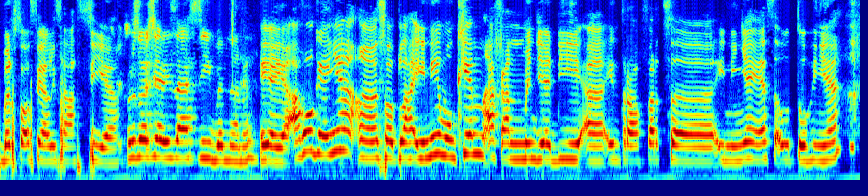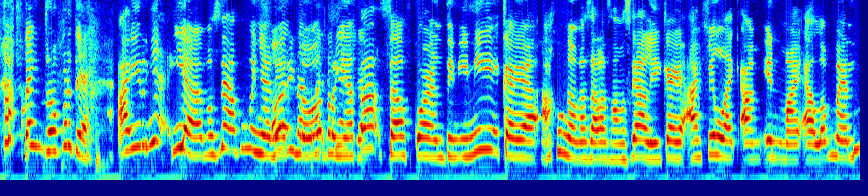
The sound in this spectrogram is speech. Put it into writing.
bersosialisasi ya. bersosialisasi bener. Iya, iya. Aku kayaknya eh, setelah ini mungkin akan menjadi eh, introvert se ininya ya, seutuhnya. Kita introvert ya? Akhirnya, iya, maksudnya aku menyadari Oh, bahwa ternyata self quarantine ini kayak aku nggak masalah sama sekali. Kayak I feel like I'm in my element.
